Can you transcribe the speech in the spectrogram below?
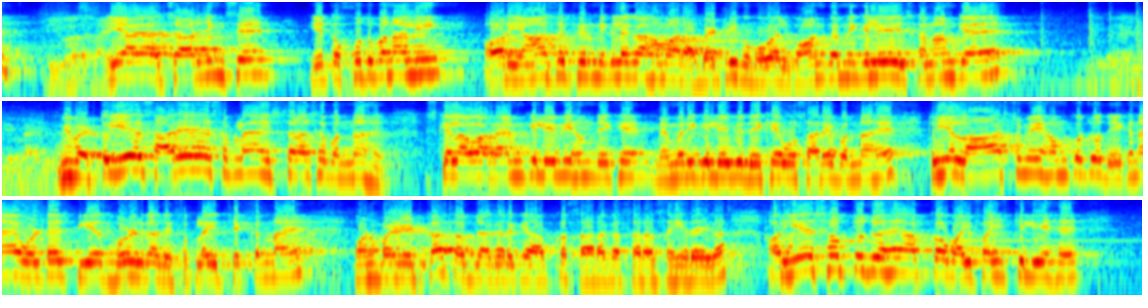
ये आया चार्जिंग से ये तो खुद बना ली और यहाँ से फिर निकलेगा हमारा बैटरी को मोबाइल को ऑन करने के लिए। इसका नाम क्या है? वी बैट तो ये सारे सप्लाई इस तरह से बनना है। इसके अलावा रैम के लिए भी हम देखे मेमोरी के लिए भी देखे, वो सारे बनना है। तो ये लास्ट में हमको जो देखना है वोल्टेज पीएस होल्ड का देख सप्लाई चेक करना है। 1.8 का, तब जाकर के आपका सारा का सारा सही रहेगा। और ये सब तो जो है आपका वाईफाई के लिए है।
